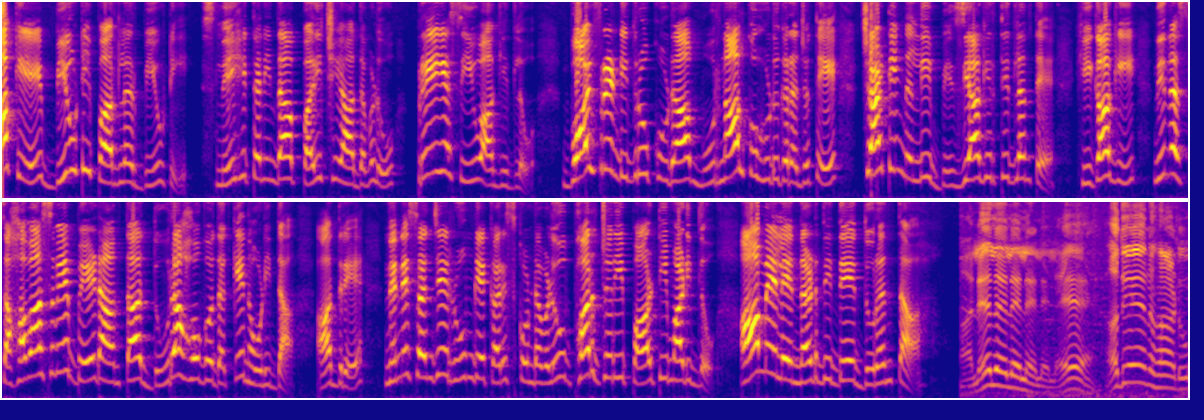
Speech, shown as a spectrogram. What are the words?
ಆಕೆ ಬ್ಯೂಟಿ ಪಾರ್ಲರ್ ಬ್ಯೂಟಿ, ಸ್ನೇಹಿತನಿಂದ ಪರಿಚಯ ಆದವಳು ಪ್ರೇಯಸಿಯೂ ಆಗಿದ್ಲು. ಬಾಯ್ ಫ್ರೆಂಡ್ ಇದ್ರೂ ಕೂಡ ಮೂರ್ನಾಲ್ಕು ಹುಡುಗರ ಜೊತೆ ಚಾಟಿಂಗ್ನಲ್ಲಿ ಬ್ಯುಸಿಯಾಗಿರ್ತಿದ್ಲಂತೆ. ಹೀಗಾಗಿ ನಿನ್ನ ಸಹವಾಸವೇ ಬೇಡ ಅಂತ ದೂರ ಹೋಗೋದಕ್ಕೆ ನೋಡಿದ್ದ. ಆದ್ರೆ ನಿನ್ನೆ ಸಂಜೆ ರೂಮ್ಗೆ ಕರೆಸ್ಕೊಂಡವಳು ಭರ್ಜರಿ ಪಾರ್ಟಿ ಮಾಡಿದ್ಲು. ಆಮೇಲೆ ನಡೆದಿದ್ದೇ ದುರಂತ. ಅದೇನ್ ಹಾಡು,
